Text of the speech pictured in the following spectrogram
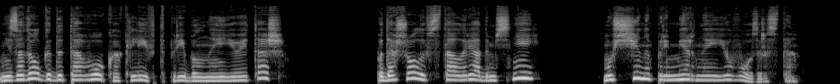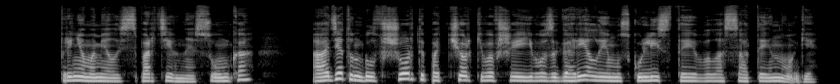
Незадолго до того, как лифт прибыл на ее этаж, подошел и встал рядом с ней мужчина примерно ее возраста. При нем имелась спортивная сумка, а одет он был в шорты, подчеркивавшие его загорелые, мускулистые, волосатые ноги.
